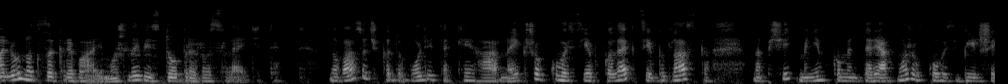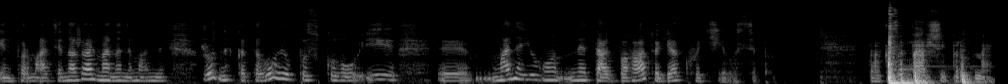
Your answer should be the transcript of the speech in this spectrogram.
Малюнок закриває, можливість добре розгледіти. Но вазочка доволі таки гарна. Якщо в когось є в колекції, будь ласка, напишіть мені в коментарях, може в когось більше інформації. На жаль, в мене немає жодних каталогів по склу, і е, в мене його не так багато, як хотілося б. Так, це перший предмет.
